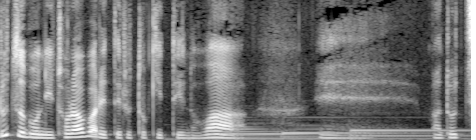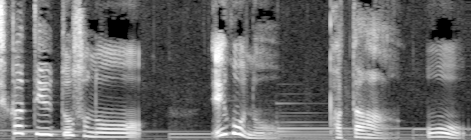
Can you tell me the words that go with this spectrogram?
るつぼにとらわれてる時っていうのは、えーまあ、どっちかっていうとそのエゴのパターンを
